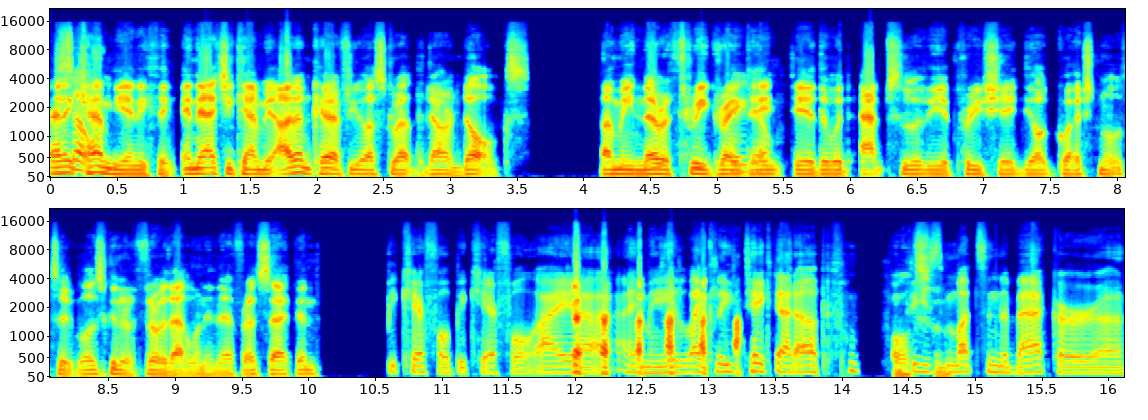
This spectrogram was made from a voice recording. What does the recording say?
And So- it can be anything. And it actually can be. I don't care if you ask about the darn dogs. I mean, there are three great There you here that would absolutely appreciate the odd question or two. I was going to throw that one in there for a second. Be careful, be careful. I uh, I may likely take that up. These mutts in the back are uh...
